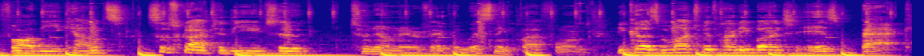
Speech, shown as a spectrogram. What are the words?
follow the accounts, subscribe to the YouTube, tune in on your favorite listening platform, because Munch with Honeybunch is back.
